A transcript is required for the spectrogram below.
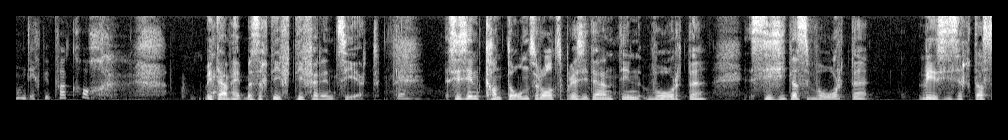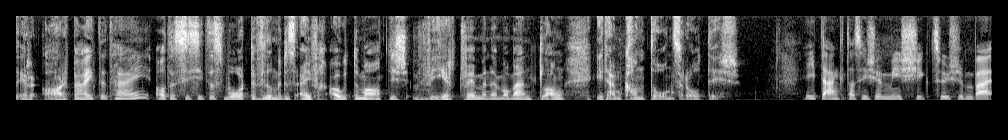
und ich bin Frau Koch. Mit dem hat man sich differenziert. Genau. Sie sind Kantonsratspräsidentin geworden. Sie sind das geworden, weil Sie sich das erarbeitet haben? Oder Sie sind das geworden, weil man das einfach automatisch wird, wenn man einen Moment lang in diesem Kantonsrat ist? Ich denke, das ist eine Mischung zwischen, be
